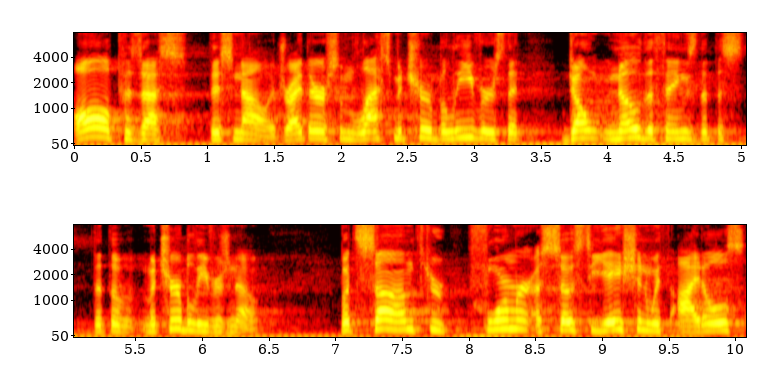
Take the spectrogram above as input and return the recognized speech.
all possess this knowledge, right? There are some less mature believers that don't know the things that the, that the mature believers know. But some, through former association with idols,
